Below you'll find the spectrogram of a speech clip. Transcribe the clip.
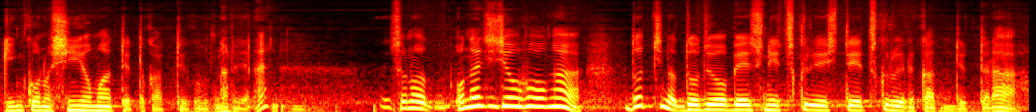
銀行の信用もあってとかっていうことになるじゃない、うん、その同じ情報がどっちの土壌をベースに作りして作れるかって言ったら、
